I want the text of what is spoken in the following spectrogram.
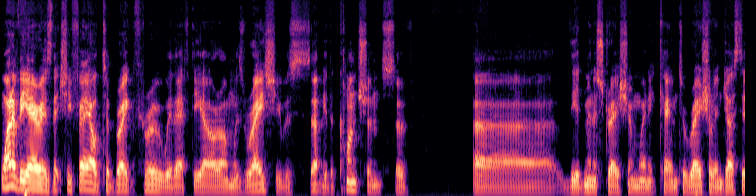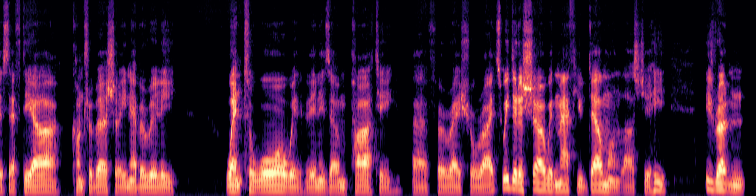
One of the areas that she failed to break through with FDR on was race. She was certainly the conscience of uh, the administration when it came to racial injustice. FDR controversially never really went to war within his own party uh, for racial rights. We did a show with Matthew Delmont last year. He he's written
